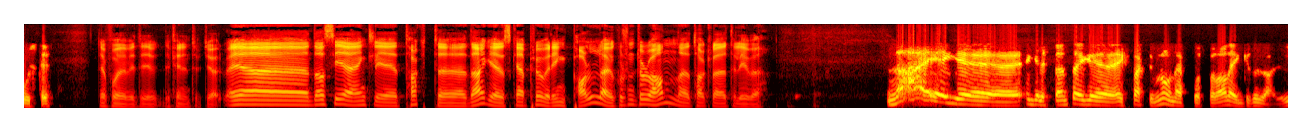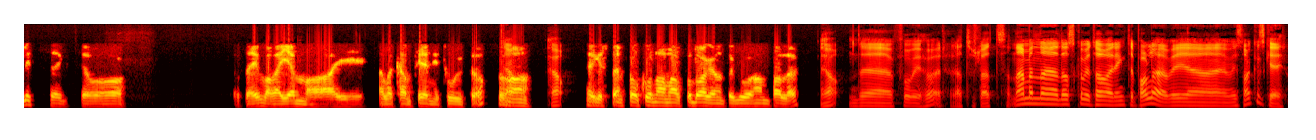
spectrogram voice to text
positivt. Det får vi definitivt gjøre. Eh, da sier jeg egentlig takk til deg. Skal jeg prøve å ringe Palle? Hvordan tror du han eh, takler dette livet? Nei, jeg, eh, jeg, er litt spent. Jeg, jeg snakket med noen FK-spillere. Jeg gruer litt jeg, til å, altså jeg være hjemme i, eller karantene i to uker. Så ja, ja. jeg er spent på hvordan han får dagene til å gå, han Palle. Ja, det får vi høre, rett og slett. Nei, men Da skal vi ta og ringe til Palle. Vi, vi snakkes, Geir.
